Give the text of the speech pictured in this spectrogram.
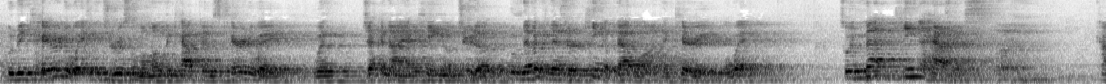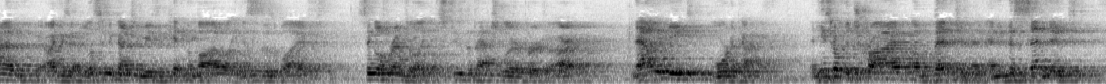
who had been carried away from Jerusalem among the captives, carried away with Jeconiah, king of Judah, whom Nebuchadnezzar, king of Babylon, had carried away. So we met King Ahasuerus. Kind of, like I said, listening to country music, hitting the bottle, he misses his wife. Single friends are like, let's do the Bachelor of Persia. All right. Now we meet Mordecai. And he's from the tribe of Benjamin and a descendant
